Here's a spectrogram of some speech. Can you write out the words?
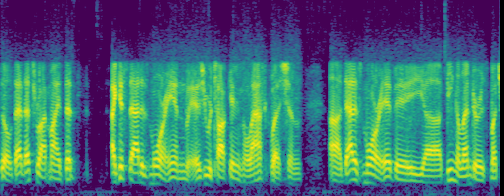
So that that's right. My that I guess that is more. And as you were talking in the last question, uh, that is more of a uh, being a lender is much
